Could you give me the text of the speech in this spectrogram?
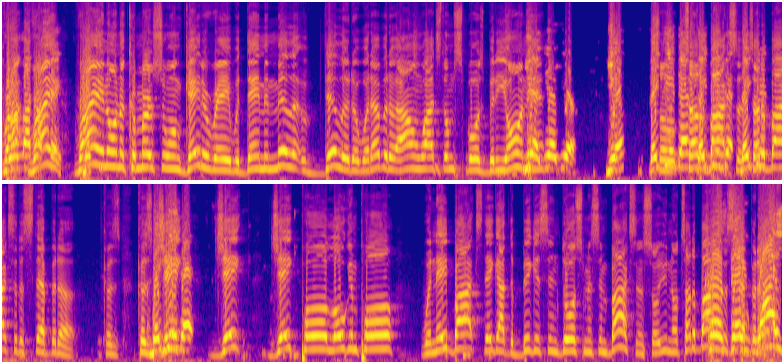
Well, like Ryan Ryan on a commercial on Gatorade with Damon Miller Dillard or whatever. The, I don't watch them sports, but he on Yeah, there. yeah, yeah, yeah. They so did that. tell They the did that. boxer, They tell the boxer to step it up. Cause cause They Jake. Jake Jake Paul, Logan Paul, when they box, they got the biggest endorsements in boxing. So you know, tell the boxer to because they step it white, up.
